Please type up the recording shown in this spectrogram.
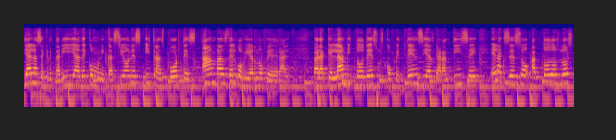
y a la Secretaría de Comunicaciones y Transportes, ambas del gobierno federal, para que el ámbito de sus competencias garantice el acceso a todos los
